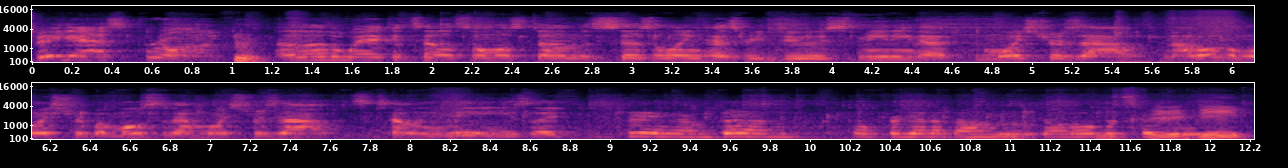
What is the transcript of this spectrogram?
big ass prawn. Another way I can tell it's almost done, the sizzling has reduced, meaning that the moisture's out. Not all the moisture, but most of that moisture's out. It's telling me, he's like, King, I'm done. Don't forget about me. Mm, Don't overcook It's very me." big.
